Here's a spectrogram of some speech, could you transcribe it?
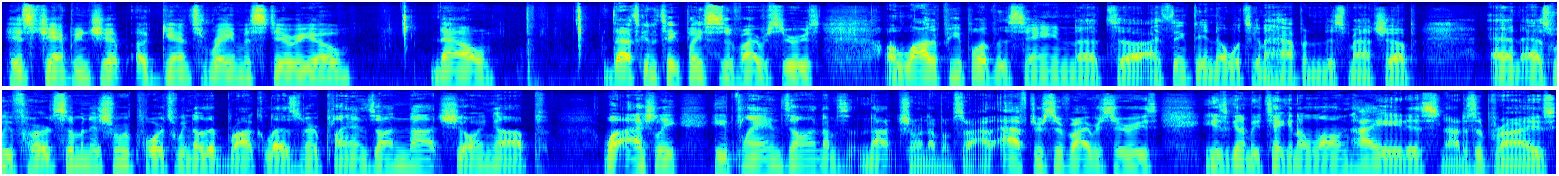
his championship against Rey Mysterio. Now, that's going to take place in Survivor Series. A lot of people have been saying that uh, I think they know what's going to happen in this matchup. And as we've heard some initial reports, we know that Brock Lesnar plans on not showing up. Well, actually, he plans on I'm not showing up. I'm sorry. After Survivor Series, he's going to be taking a long hiatus. Not a surprise.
